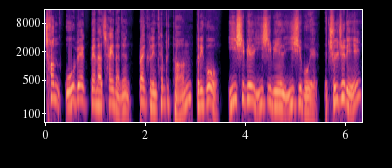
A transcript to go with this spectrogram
1,500배나 차이 나는 프랭클린 템플턴 그리고 20일, 22일, 25일 줄줄이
